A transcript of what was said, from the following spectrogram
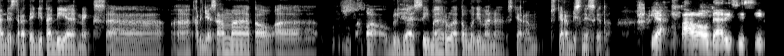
ada strategi tadi ya next eh, eh, kerjasama atau eh, apa obligasi baru atau bagaimana secara secara bisnis gitu. Ya, kalau dari sisi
